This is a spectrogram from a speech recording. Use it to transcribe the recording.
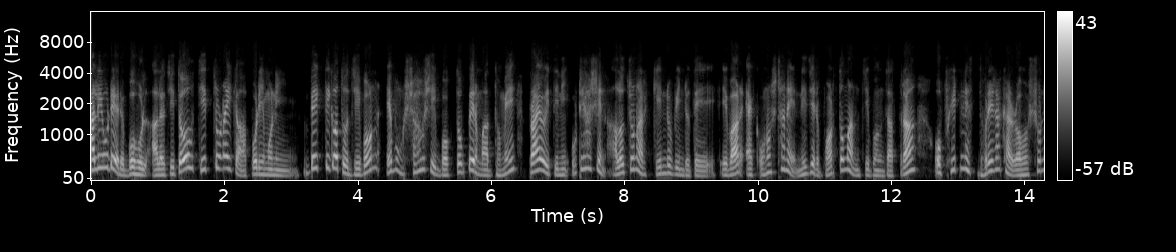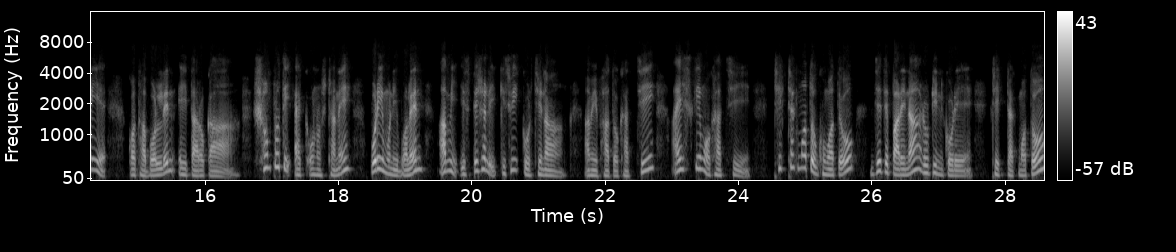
ঢালিউডের বহুল আলোচিত চিত্রনায়িকা পরীমণি। ব্যক্তিগত জীবন এবং সাহসী বক্তব্যের মাধ্যমে প্রায়ই তিনি উঠে আসেন আলোচনার কেন্দ্রবিন্দুতে। এবার এক অনুষ্ঠানে নিজের বর্তমান জীবনযাত্রা ও ফিটনেস ধরে রাখার রহস্য নিয়ে কথা বললেন এই তারকা। সম্প্রতি এক অনুষ্ঠানে পরীমণি বলেন, আমি স্পেশালি কিছুই করছি না। আমি ভাতও খাচ্ছি, আইসক্রিমও খাচ্ছি। ঠিকঠাক মতো ঘুমাতেও যেতে পারি না রুটিন করে। ঠিকঠাক মতো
